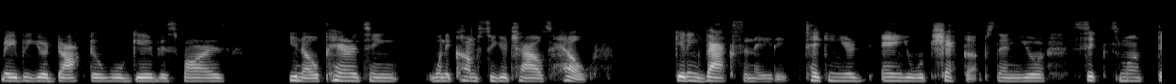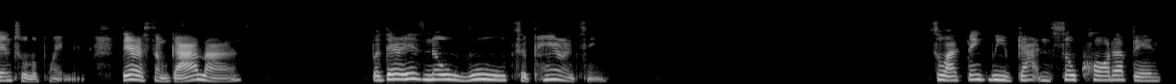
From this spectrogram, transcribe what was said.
maybe your doctor will give as far as, you know, parenting when it comes to your child's health, getting vaccinated, taking your annual checkups and your six month dental appointments. There are some guidelines, but there is no rule to parenting. So I think we've gotten so caught up in,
